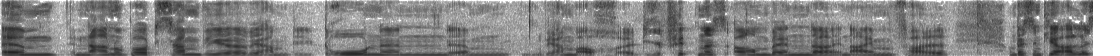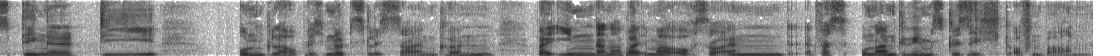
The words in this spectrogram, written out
Ähm, Nanobots haben wir, wir haben die Drohnen, ähm, wir haben auch äh, diese Fitnessarmbänder in einem Fall. Und das sind ja alles Dinge, die unglaublich nützlich sein können, bei ihnen dann aber immer auch so ein etwas unangenehmes Gesicht offenbaren.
